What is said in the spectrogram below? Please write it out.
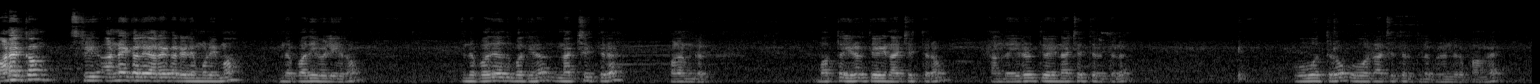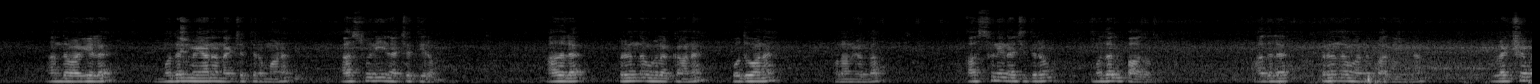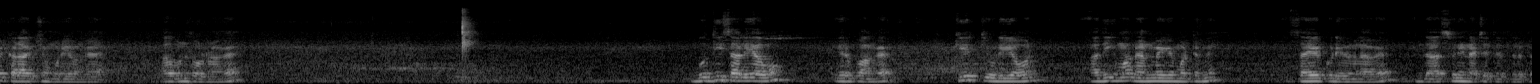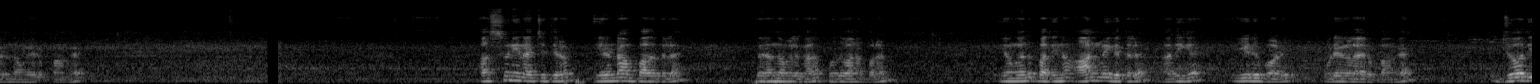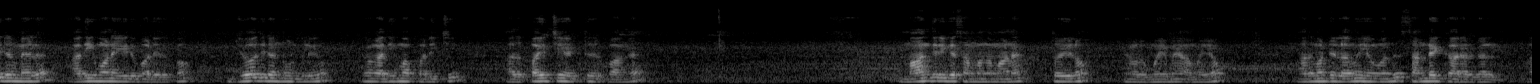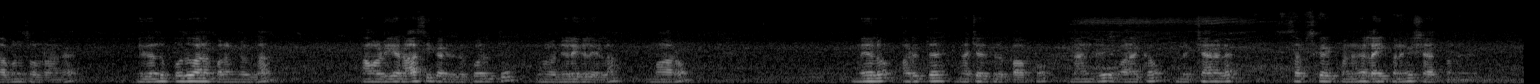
வணக்கம். ஸ்ரீ அன்னைக்கலை அறக்கட்டளை மூலயமா இந்த பதிவு வெளியிடும் இந்த பதிவு வந்து பார்த்தீங்கன்னா நட்சத்திர பலன்கள். மொத்தம் இருபத்தி ஏழு நட்சத்திரம். அந்த இருபத்தி ஏழு நட்சத்திரத்தில் ஒவ்வொருத்தரும் ஒவ்வொரு நட்சத்திரத்தில் பிறந்திருப்பாங்க. அந்த வகையில் முதன்மையான நட்சத்திரமான அஸ்வினி நட்சத்திரம். அதில் பிறந்தவங்களுக்கான பொதுவான பலன்கள் தான். அஸ்வினி நட்சத்திரம் முதல் பாதம். அதில் பிறந்தவங்க வந்து பார்த்தீங்கன்னா லட்சுமி கடாட்சம் உடையவங்க அப்படின்னு சொல்கிறாங்க புத்திசாலியாகவும் இருப்பாங்க. கீர்த்தி உடையவன் அதிகமாக நன்மைகள் மட்டுமே செய்யக்கூடியவங்களாக இந்த அஸ்வினி நட்சத்திரத்தில் பிறந்தவங்க இருப்பாங்க. அஸ்வினி நட்சத்திரம் இரண்டாம் பாதத்தில் பிறந்தவங்களுக்கான பொதுவான பலன். இவங்க வந்து பார்த்தீங்கன்னா ஆன்மீகத்தில் அதிக ஈடுபாடு உடையவங்களாக இருப்பாங்க. ஜோதிடம் மேலே அதிகமான ஈடுபாடு இருக்கும். ஜோதிட நூல்களையும் இவங்க அதிகமாக படித்து அதை பயிற்சியும் எடுத்து இருப்பாங்க. மாந்திரிக சம்பந்தமான தொழிலும் இவங்களுக்கு முழுமையாக அமையும். அது மட்டும் இல்லாமல் இவங்க வந்து சண்டைக்காரர்கள் அப்படின்னு சொல்கிறாங்க இது வந்து பொதுவான பலன்கள் தான். அவங்களுடைய ராசி கட்டத்தை பொறுத்து இவங்களோட நிலைகள் எல்லாம் மாறும். மேலும் அடுத்த நட்சத்திரத்தில் பார்ப்போம். நன்றி வணக்கம். இந்த சேனலை சப்ஸ்கிரைப் பண்ணுங்கள் லைக் பண்ணுங்கள் ஷேர் பண்ணுங்கள்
